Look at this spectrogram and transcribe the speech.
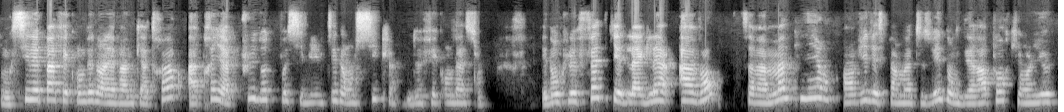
Donc, s'il n'est pas fécondé dans les 24 heures, après, il n'y a plus d'autres possibilités dans le cycle de fécondation. Et donc, le fait qu'il y ait de la glaire avant, ça va maintenir en vie les spermatozoïdes, donc des rapports qui ont lieu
